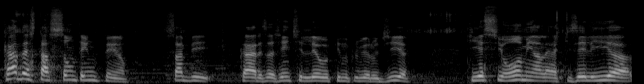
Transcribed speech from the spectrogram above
cada estação tem um tempo. Sabe, caras, a gente leu aqui no primeiro dia que esse homem, Alex, ele ia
